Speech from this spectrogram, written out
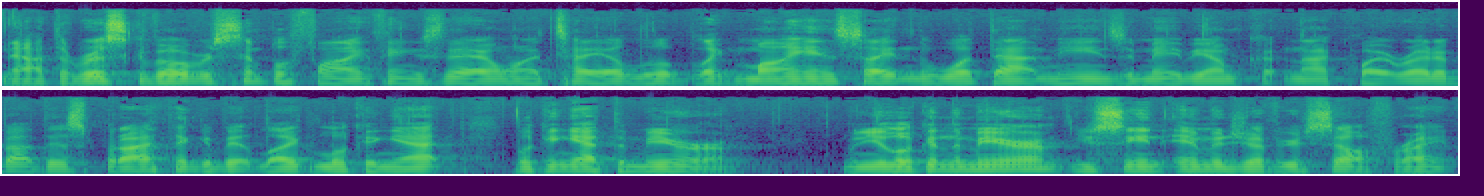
Now, at the risk of oversimplifying things today, I want to tell you a little like my insight into what that means, and maybe I'm not quite right about this, but I think of it like looking at, looking at the mirror. When you look in the mirror, you see an image of yourself, right?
